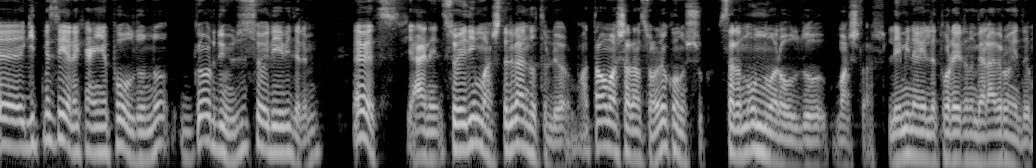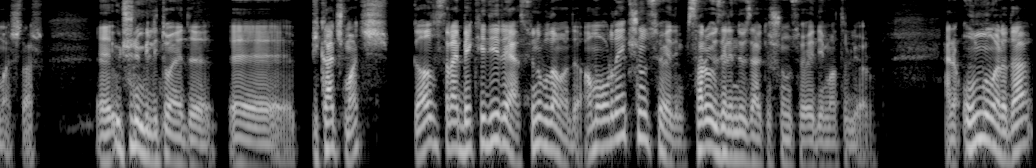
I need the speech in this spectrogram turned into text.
e, gitmesi gereken yapı olduğunu gördüğümüzü söyleyebilirim. Evet yani söylediğim maçları ben de hatırlıyorum. Hatta o maçlardan sonra da konuştuk. Sara'nın 10 numara olduğu maçlar. Lemina ile Torreira'nın beraber oynadığı maçlar. E, üçünün birlikte oynadığı e, birkaç maç. Galatasaray beklediği reaksiyonu bulamadı. Ama orada hep şunu söyledim. Sara özelinde özellikle şunu söylediğimi hatırlıyorum. Yani 10 numarada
